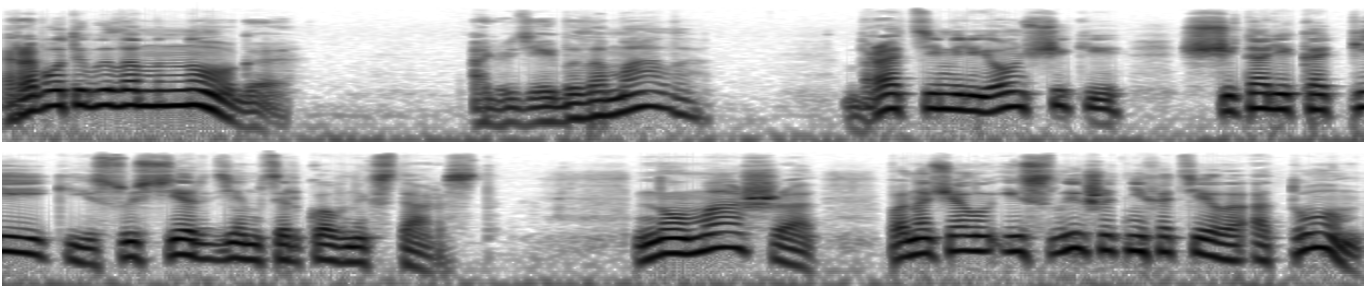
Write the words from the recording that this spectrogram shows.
Работы было много, а людей было мало. Братья-миллионщики считали копейки с усердием церковных старост. Но Маша поначалу и слышать не хотела о том,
